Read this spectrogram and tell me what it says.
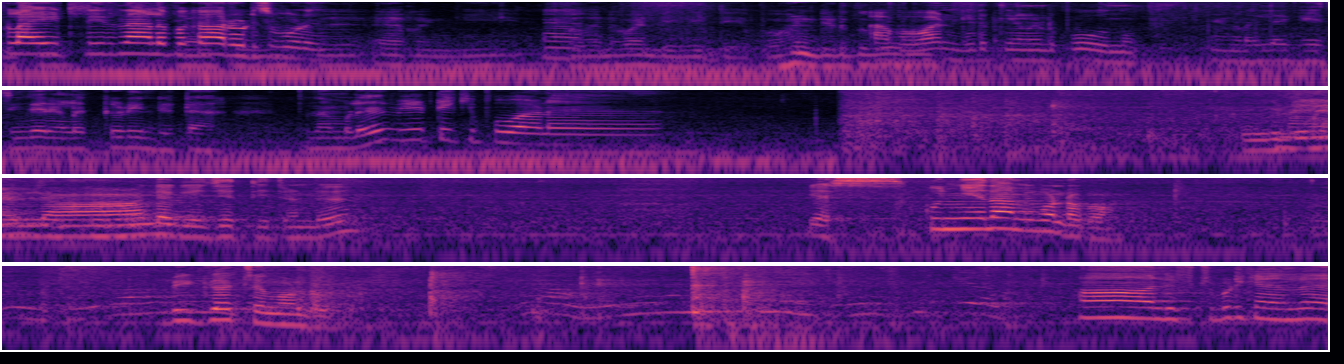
ഫ്ലൈറ്റിലിരുന്ന ആളിപ്പോ കാർ ഓടിച്ചു പോണ്. വണ്ടി കിട്ടി. അപ്പൊ വണ്ടി എടുത്ത് ഞങ്ങളോട് പോകുന്നു ഞങ്ങളെ ലഗേജും കാര്യങ്ങളൊക്കെ ഇവിടെ ഉണ്ട് കേട്ടാ നമ്മൾ വീട്ടിലേക്ക് പോവാണ്. എല്ലാ ലഗേജ് എത്തിയിട്ടുണ്ട്. യെസ് കുഞ്ഞേ താമി കൊണ്ടോക്കോ? ബിഗ് അച്ഛൻ കൊണ്ടു ആ ലിഫ്റ്റ് പിടിക്കാനല്ലേ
